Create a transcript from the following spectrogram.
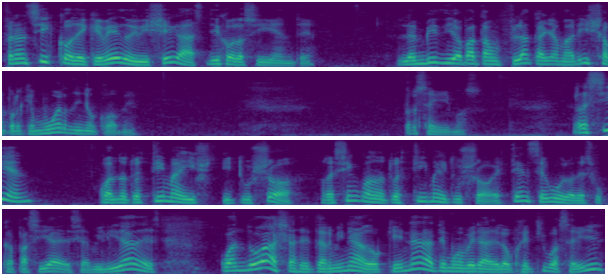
Francisco de Quevedo y Villegas dijo lo siguiente: La envidia va tan flaca y amarilla porque muerde y no come. Proseguimos. Recién, cuando tu estima y, tu yo, recién cuando tu estima y tu yo estén seguros de sus capacidades y habilidades, cuando hayas determinado que nada te moverá del objetivo a seguir,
